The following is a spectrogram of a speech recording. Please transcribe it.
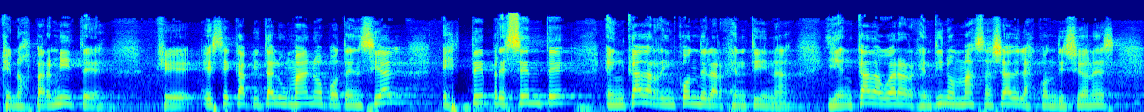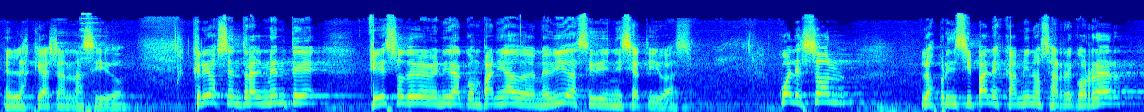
que nos permite que ese capital humano potencial esté presente en cada rincón de la Argentina y en cada hogar argentino más allá de las condiciones en las que hayan nacido. Creo centralmente que eso debe venir acompañado de medidas y de iniciativas. ¿Cuáles son los principales caminos a recorrer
